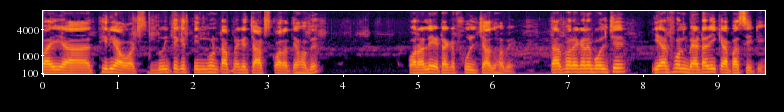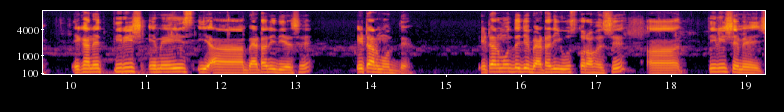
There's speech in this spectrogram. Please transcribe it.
বাই থ্রি আওয়ার্স দুই থেকে তিন ঘণ্টা আপনাকে চার্জ করাতে হবে। করালে এটাকে ফুল চার্জ হবে। তারপর এখানে বলছে ইয়ারফোন ব্যাটারি ক্যাপাসিটি এখানে তিরিশ এমএইচ ব্যাটারি দিয়েছে। এটার মধ্যে। এটার মধ্যে যে ব্যাটারি ইউজ করা হয়েছে তিরিশ এমএইচ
